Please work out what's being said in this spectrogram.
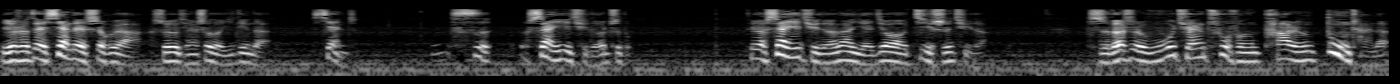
也就是说，在现代社会啊，所有权受到一定的限制。四，善意取得制度，这个善意取得呢，也叫即时取得，指的是无权处分他人动产的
